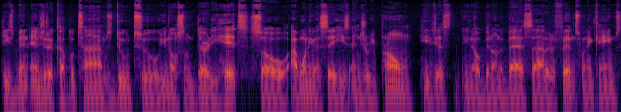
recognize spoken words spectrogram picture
he's been injured a couple times due to, you know, some dirty hits. So I won't even say he's injury prone. He just, you know, been on the bad side of the fence when it comes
